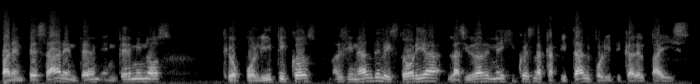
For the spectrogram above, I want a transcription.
Para empezar, en, en términos geopolíticos, al final de la historia, la Ciudad de México es la capital política del país.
